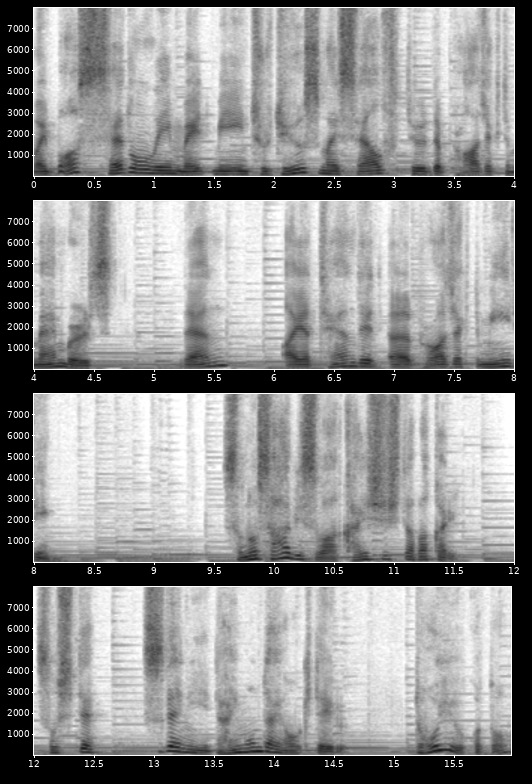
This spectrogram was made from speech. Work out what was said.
My boss suddenly made me introduce myself to the project members. Then I attended a project meeting. そのサービスは開始したばかり。そして、すでに大問題が起きている。どういうこと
